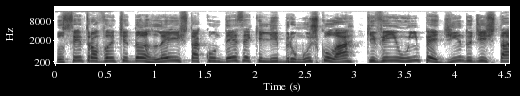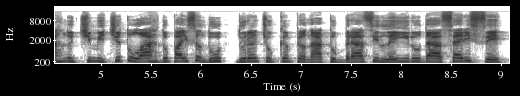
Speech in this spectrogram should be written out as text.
O centroavante Darley está com desequilíbrio muscular que vem o impedindo de estar no time titular do Paysandu durante o Campeonato Brasileiro da Série C.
